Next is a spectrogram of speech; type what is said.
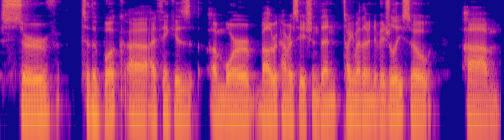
serve to the book, uh, I think is a more valuable conversation than talking about them individually. So, um,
